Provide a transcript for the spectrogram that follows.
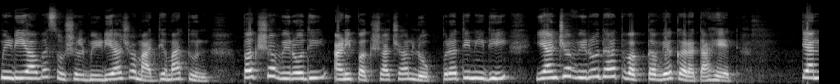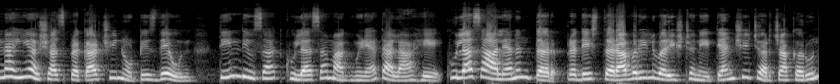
मीडिया व सोशल मीडियाच्या माध्यमातून पक्षविरोधी आणि पक्षाच्या लोकप्रतिनिधी यांच्या विरोधात वक्तव्य करत आहेत. त्यांनाही अशाच प्रकारची नोटीस देऊन तीन दिवसात खुलासा मागविण्यात आला आहे. खुलासा आल्यानंतर प्रदेश स्तरावरील वरिष्ठ नेत्यांशी चर्चा करून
